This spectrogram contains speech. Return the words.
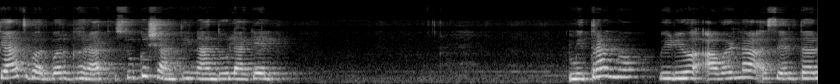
त्याचबरोबर घरात सुख शांती नांदू लागेल. मित्रांनो व्हिडिओ आवडला असेल तर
